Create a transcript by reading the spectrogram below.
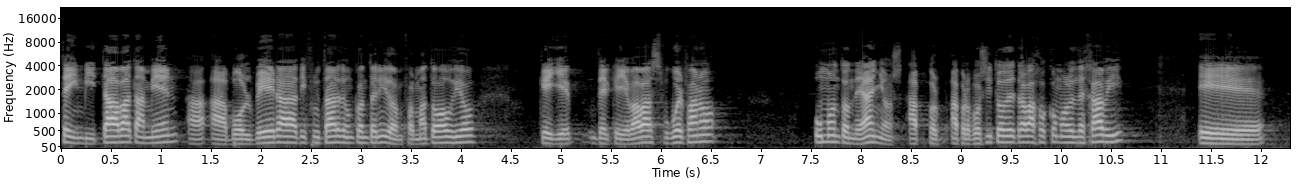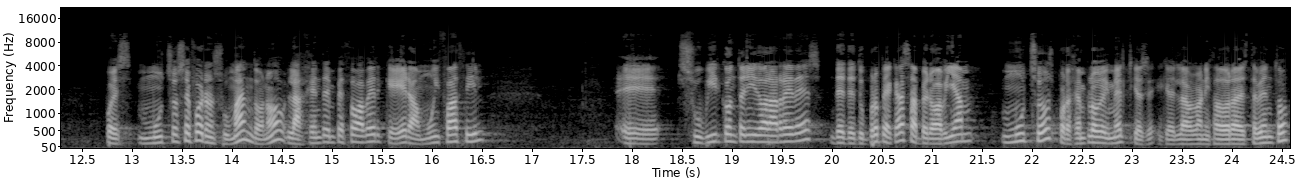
te invitaba también a, volver a disfrutar de un contenido en formato audio que, del que llevabas huérfano un montón de años. A, propósito de trabajos como el de Javi, eh, pues muchos se fueron sumando, ¿no? La gente empezó a ver que era muy fácil eh, subir contenido a las redes desde tu propia casa, pero había muchos, por ejemplo Game que es la organizadora de este evento,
